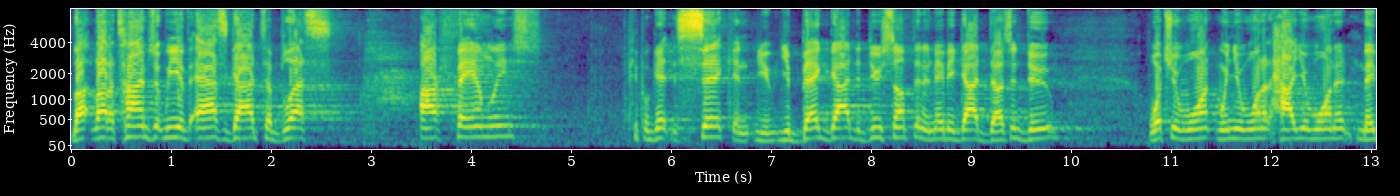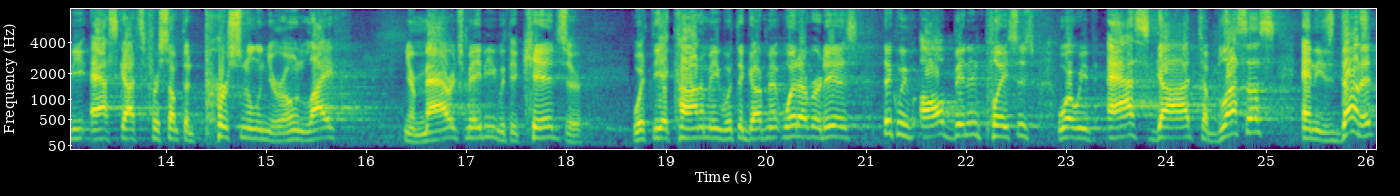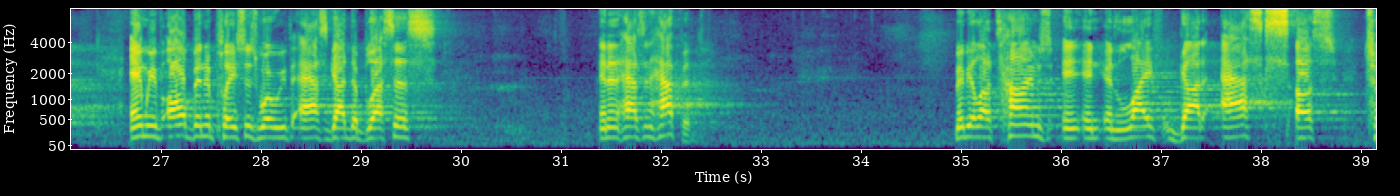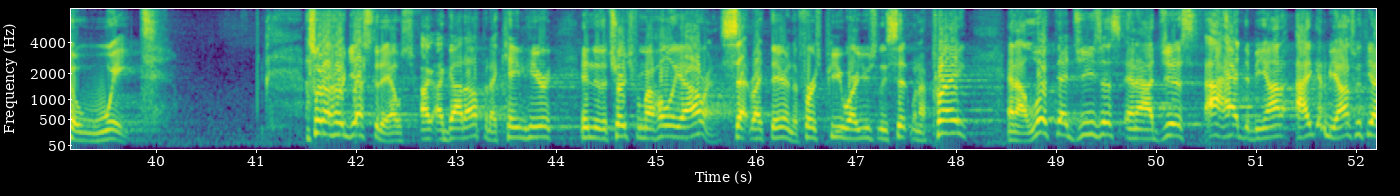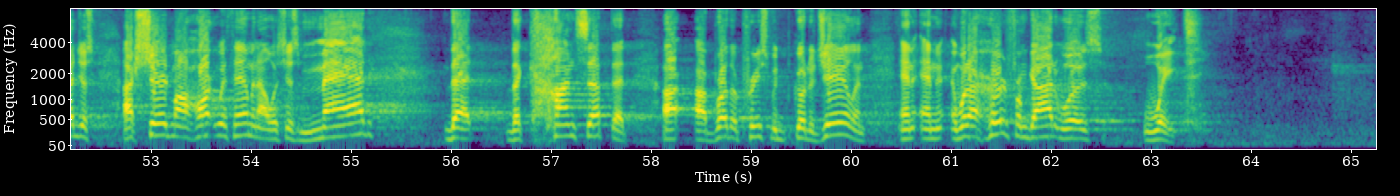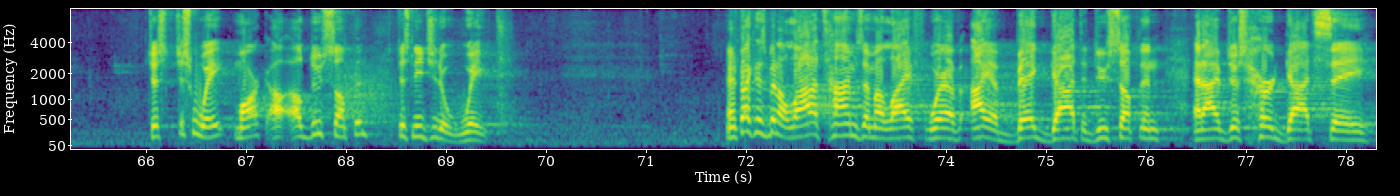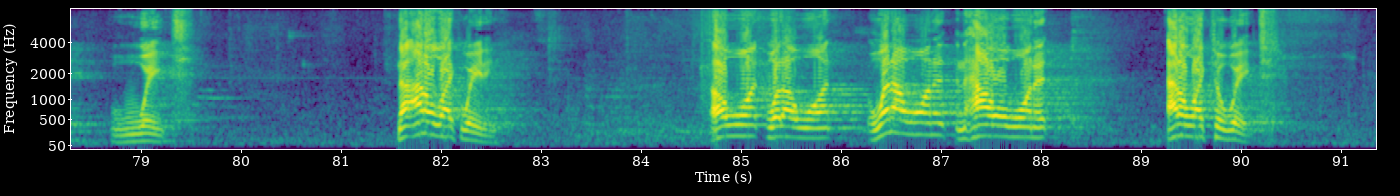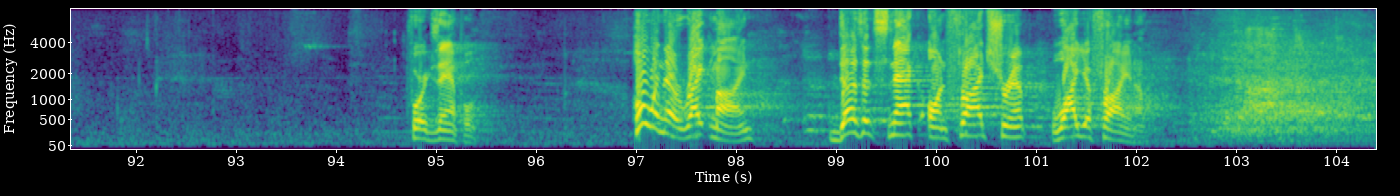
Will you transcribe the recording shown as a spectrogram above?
A lot, lot of times that we have asked God to bless our families, people getting sick, and you, you beg God to do something, and maybe God doesn't do what you want, when you want it, how you want it. Maybe you ask God for something personal in your own life, in your marriage, maybe with your kids, or with the economy, with the government, whatever it is. I think we've all been in places where we've asked God to bless us, and He's done it. And we've all been in places where we've asked God to bless us, and it hasn't happened. Maybe a lot of times in, in, in life, God asks us to wait. That's what I heard yesterday. I, was, I, I, got up and I came here into the church for my holy hour and I sat right there in the first pew where I usually sit when I pray. And I looked at Jesus and I just, I had to be honest, I got to be honest with you, I just, I shared my heart with him and I was just mad that the concept that our, our brother priest would go to jail and, and, and, and what I heard from God was wait. Just, just wait, Mark. I'll, I'll do something. Just need you to wait. In fact, there's been a lot of times in my life where I've, I have begged God to do something, and I've just heard God say, wait. Now, I don't like waiting. I want what I want, when I want it, and how I want it. I don't like to wait. For example, who in their right mind doesn't snack on fried shrimp while you're frying them?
